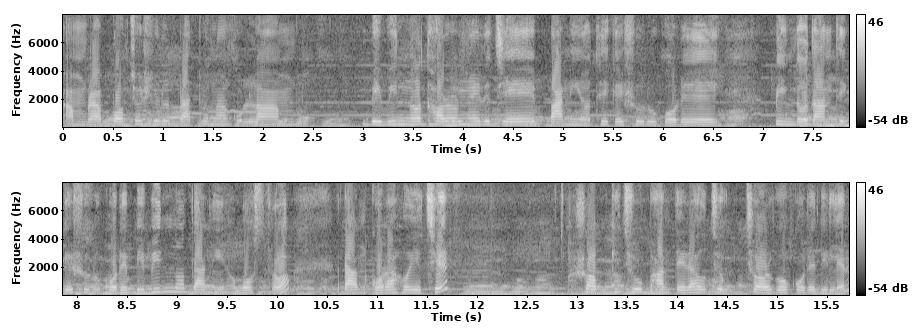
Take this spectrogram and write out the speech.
আমরা পঞ্চশীল প্রার্থনা করলাম। বিভিন্ন ধরনের যে পানীয় থেকে শুরু করে পিণ্ডদান থেকে শুরু করে বিভিন্ন দানীয় বস্ত্র দান করা হয়েছে। সব কিছু ভান্তেরা হচ্ছে উৎসর্গ করে দিলেন।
